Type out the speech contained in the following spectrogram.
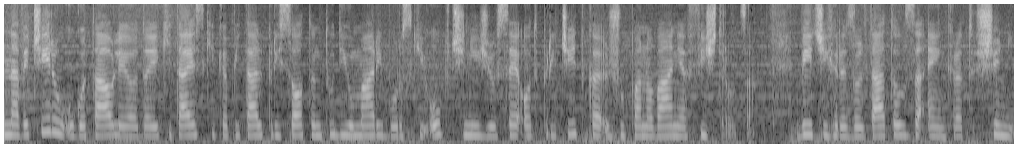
Na večeru ugotavljajo, da je kitajski kapital prisoten tudi v Mariborski občini že vse od pričetka županovanja Fištrovca. Večjih rezultatov zaenkrat še ni.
